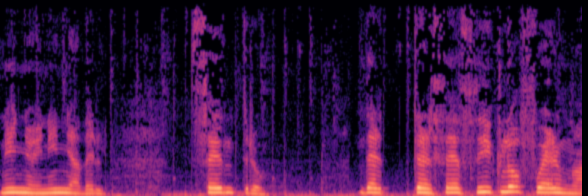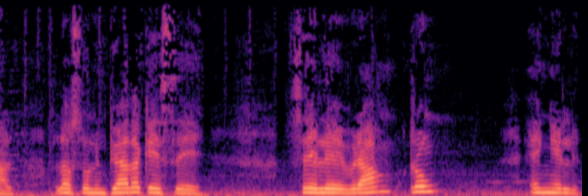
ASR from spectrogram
niños y niñas del centro del tercer ciclo fueron a las Olimpiadas que se celebraron en el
